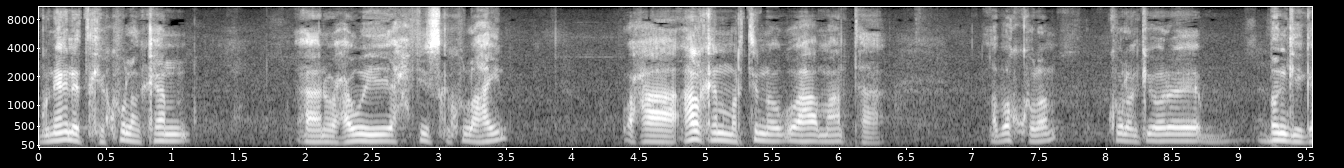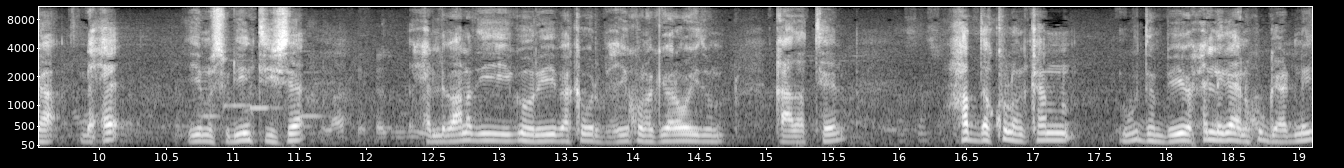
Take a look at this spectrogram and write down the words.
gunaanadka kulankan aan waxaa weeye xafiiska ku lahayn. Waxaa halkan marti noogu ahaa maanta laba kulan kulankii hore bangiga dhexe iyo mas'uuliyiintiisa. Xildhibaanadii iiga horreeyey baa ka warbixiyey kulankii hore waydun qaadateen. Hadda kulankan ugu dambeeyey oo xilliga aanu ku gaadhnay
